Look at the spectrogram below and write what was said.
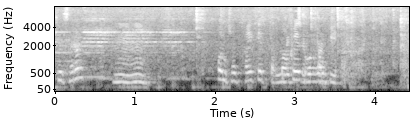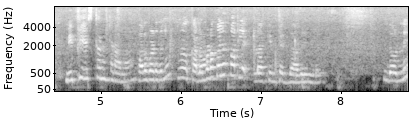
చూసారా? కొంచెం పైకి ఎత్తాను నా ఫేస్ మీ ఫేస్ కనపడాలా? కనబడదు కనబడకపోయినా పర్లేదు నాకు ఇంత పెద్ద అదేం లేదు. దాన్ని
